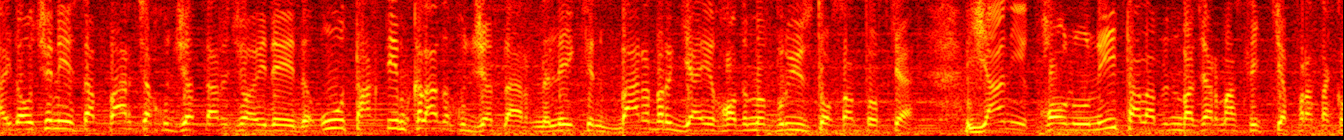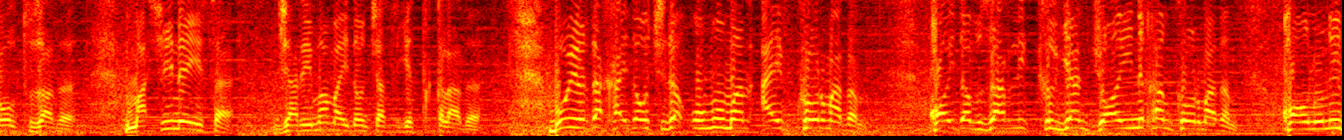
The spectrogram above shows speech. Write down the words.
Haydovchining esa barcha hujjatlari joyida edi. U taqdim qiladi hujjatlarini, lekin baribir GAI xodimi 194 ga, ya'ni qonuniy talabni bajarmaslikka protokol tuzadi. Mashina esa jarima maydonchasiga tiqiladi. Bu yerda haydovchida umuman ayb ko'rmadim. Qoidabuzarlik qilgan joyini ham ko'rmadim. Qonuniy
